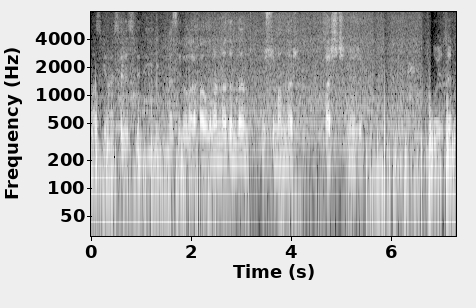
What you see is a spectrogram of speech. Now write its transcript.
Maske meselesi de dini bir mesele olarak algılanmadığından Müslümanlar karşı çıkmıyor hocam. O yüzden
